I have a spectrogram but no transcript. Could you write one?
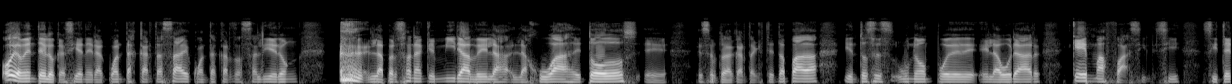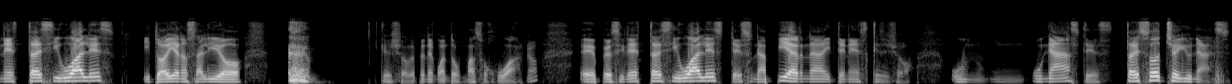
Obviamente lo que hacían era cuántas cartas hay, cuántas cartas salieron. la persona que mira ve las jugadas de todos, eh, excepto la carta que esté tapada, y entonces uno puede elaborar qué es más fácil, ¿sí? Si tenés tres iguales y todavía no salió qué yo, depende de cuántos mazos jugás, ¿no? Eh, pero si tenés tres iguales, tenés una pierna y tenés, qué sé yo, un, un, as, tenés tres ocho y un as.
